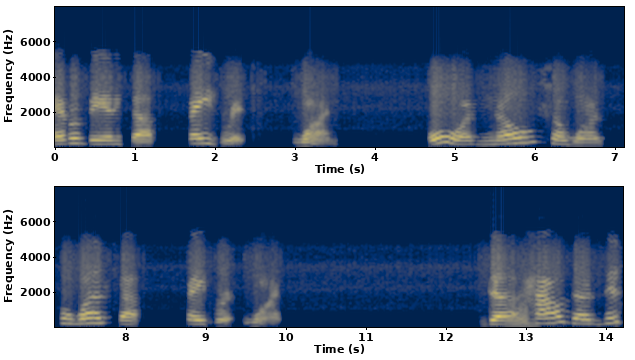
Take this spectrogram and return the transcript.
ever been the favorite one? Or know someone who was the favorite one? The, Mm. How does this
